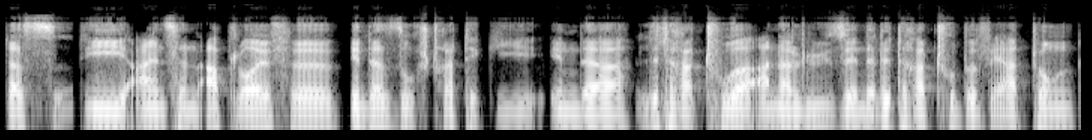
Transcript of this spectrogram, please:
dass die einzelnen Abläufe in der Suchstrategie, in der Literaturanalyse, in der Literaturbewertung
